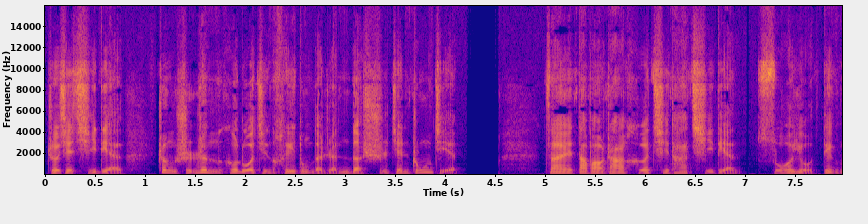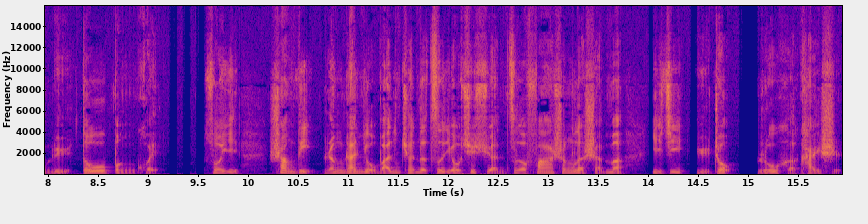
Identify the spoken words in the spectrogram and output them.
这些起点正是任何落进黑洞的人的时间终结。在大爆炸和其他起点，所有定律都崩溃，所以上帝仍然有完全的自由去选择发生了什么以及宇宙如何开始。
